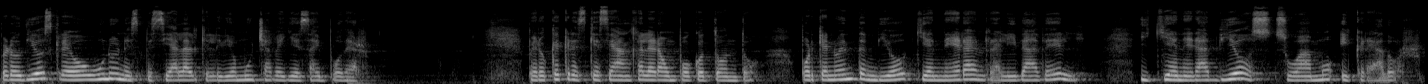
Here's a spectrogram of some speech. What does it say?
pero Dios creó uno en especial al que le dio mucha belleza y poder. Pero ¿qué crees que ese ángel era un poco tonto? Porque no entendió quién era en realidad él y quién era Dios, su amo y creador.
